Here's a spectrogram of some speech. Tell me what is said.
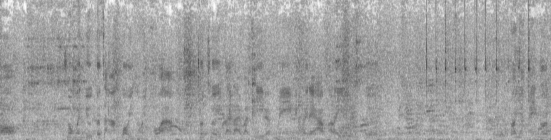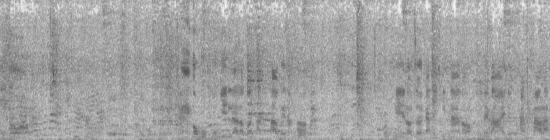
ก็ช่วงวันหยุดก็จะอัพบ่อยหน่อย เพราะว่าชดเชยหลาย ๆ วันที่แบบไม่ไม่ค่อยได้อัพอะไรอย่างเงี้ยเออก็ยังไงก็นี่ก็ถูกลงยังไงก็หกโมงเย็นแล้วแล้วก็ทานข้าวด้วยนะครับ โอเคเราเจอกันในคลิปหน้าเนาะบ๊ายบายเดี๋ยวทานข้าวละบ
